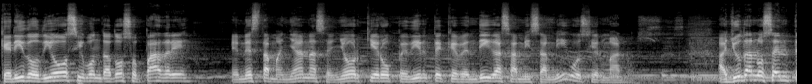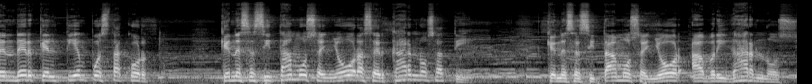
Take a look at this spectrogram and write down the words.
Querido Dios y bondadoso Padre, en esta mañana, Señor, quiero pedirte que bendigas a mis amigos y hermanos. Ayúdanos a entender que el tiempo está corto, que necesitamos, Señor, acercarnos a ti, que necesitamos, Señor, abrigarnos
